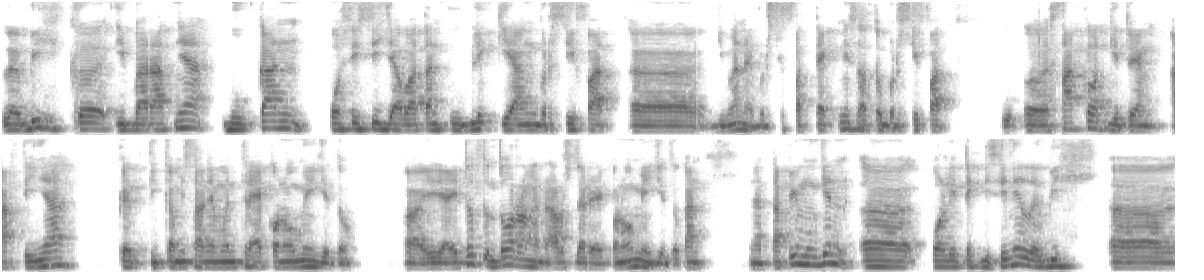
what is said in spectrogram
lebih ke ibaratnya bukan posisi jabatan publik yang bersifat uh, gimana ya bersifat teknis atau bersifat uh, saklek gitu yang artinya ketika misalnya menteri ekonomi gitu uh, ya itu tentu orang harus dari ekonomi gitu kan. Nah tapi mungkin uh, politik di sini lebih uh,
